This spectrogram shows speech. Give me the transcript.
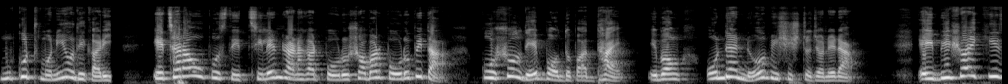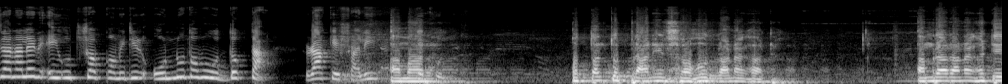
মুকুটমণি অধিকারী। এছাড়াও উপস্থিত ছিলেন রানাঘাট পৌরসভার পৌরপিতা কৌশলদেব বন্দ্যোপাধ্যায় এবং অন্যান্য বিশিষ্টজনেরা। এই বিষয়ে কি জানালেন এই উৎসব কমিটির অন্যতম উদ্যোক্তা রাকেশ আলী? আমার অত্যন্ত প্রাণের শহর রানাঘাট। আমরা রানাঘাটে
